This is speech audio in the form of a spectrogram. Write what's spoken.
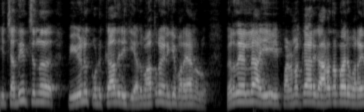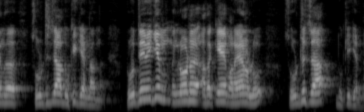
ഈ ചതിയിൽ ചെന്ന് വീണ് കൊടുക്കാതിരിക്കുക. അത് മാത്രമേ എനിക്ക് പറയാനുള്ളൂ. വെറുതെ അല്ല ഈ പഴമക്കാർ കാരണന്മാർ പറയുന്നത് സൂക്ഷിച്ചാൽ ദുഃഖിക്കേണ്ടെന്ന്. ടു ടി വിക്കും നിങ്ങളോട് അതൊക്കെ പറയാനുള്ളൂ. സൂക്ഷിച്ചാൽ ദുഃഖിക്കേണ്ട.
